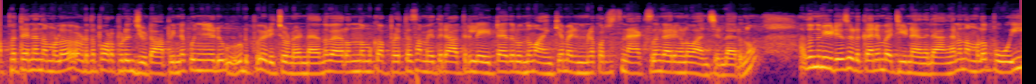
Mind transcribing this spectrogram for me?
അപ്പം തന്നെ നമ്മൾ അവിടുന്ന് പുറപ്പെടും ചെയ്യും കേട്ടോ പിന്നെ കുഞ്ഞിനൊരു ഉടുപ്പ് മേടിച്ചുകൊണ്ടുണ്ടായിരുന്നു വേറെ ഒന്നും നമുക്ക് അപ്പോഴത്തെ സമയത്ത് രാത്രി ലേറ്റ് ആയതുകൊണ്ട് ഒന്നും വാങ്ങിക്കാൻ പിന്നെ കുറച്ച് സ്നാക്സും കാര്യങ്ങളും വാങ്ങിച്ചിട്ടുണ്ടായിരുന്നു. അതൊന്നും വീഡിയോസ് എടുക്കാനും പറ്റിയിട്ടുണ്ടായിരുന്നില്ല. അങ്ങനെ നമ്മൾ പോയി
